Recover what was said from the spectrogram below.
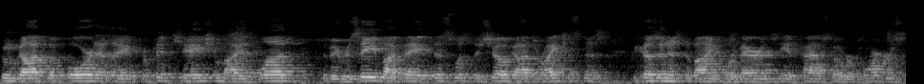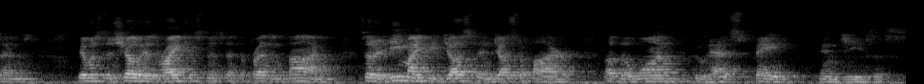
whom God put forward as a propitiation by his blood to be received by faith. This was to show God's righteousness because in his divine forbearance he had passed over former sins. It was to show his righteousness at the present time so that he might be just and justifier of the one who has faith in Jesus.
